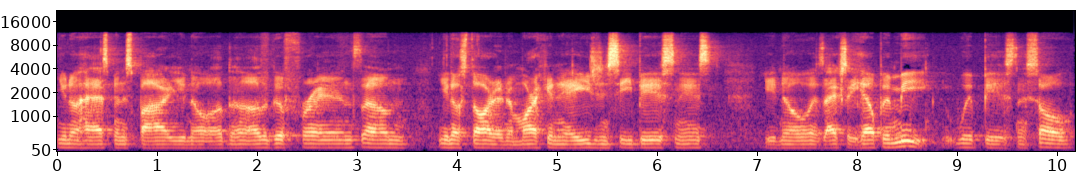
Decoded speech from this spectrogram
you know has been inspired you know other other good friends um you know started a marketing agency business you know is actually helping me with business so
